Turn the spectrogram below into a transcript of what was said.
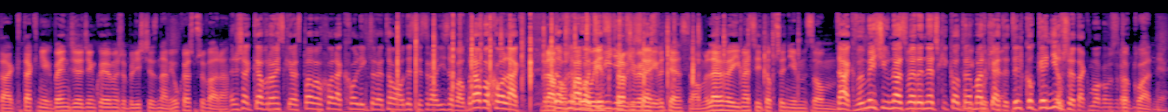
Tak, tak niech będzie. Dziękujemy, że byliście z nami. Łukasz Przywara. Ryszard Gawroński oraz Paweł Holak-Holi, który tą audycję zrealizował. Brawo, Holak! Brawo, Dobrze Paweł jest prawdziwym dzisiaj. zwycięzcą. Lewy i Messi to przy nim są... Tak, wymyślił nazwę ryneczki kontra markety. Tylko geniusze tak mogą zrobić. Dokładnie.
